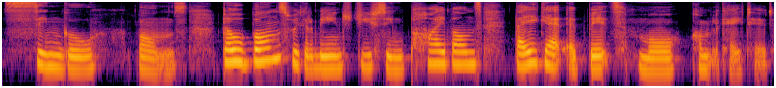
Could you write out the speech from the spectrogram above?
single bonds. Double bonds, we're going to be introducing pi bonds. They get a bit more complicated.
